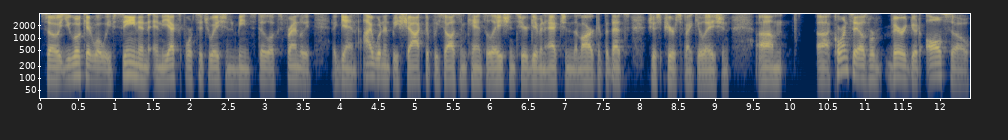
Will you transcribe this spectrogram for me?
So you look at what we've seen and, and the export situation in beans still looks friendly. Again, I wouldn't be shocked if we saw some cancellations here given action in the market, but that's just pure speculation. Um, uh, corn sales were very good also,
